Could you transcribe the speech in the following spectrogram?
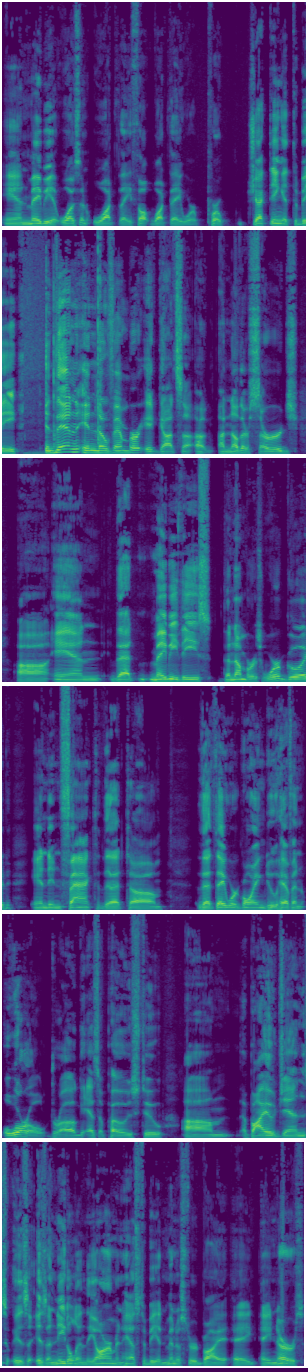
and maybe it wasn't what they thought what they were projecting it to be. And then in November, it got a, a, another surge uh, and that maybe these the numbers were good, and in fact that um, that they were going to have an oral drug as opposed to um, Biogen's is is a needle in the arm and has to be administered by a, a nurse.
